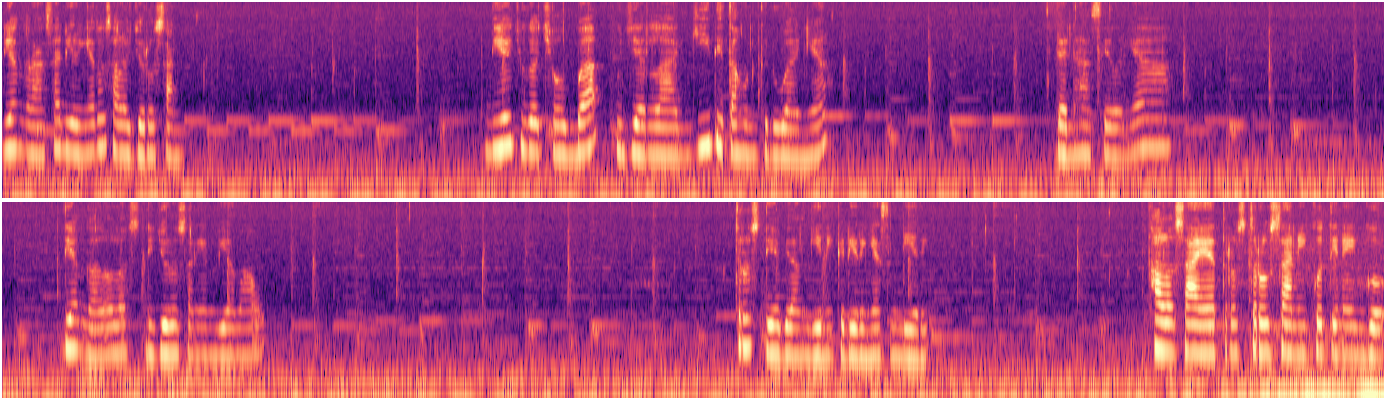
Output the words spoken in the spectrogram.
Dia ngerasa dirinya tuh salah jurusan. Dia juga coba ujian lagi di tahun keduanya. Dan hasilnya dia nggak lolos di jurusan yang dia mau Terus dia bilang gini ke dirinya sendiri. Kalau saya terus-terusan ikutin ego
